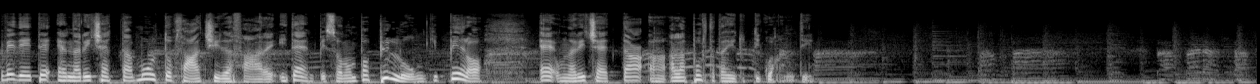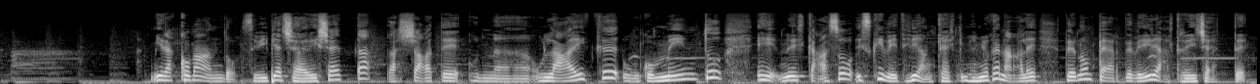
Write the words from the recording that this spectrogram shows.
Vedete è una ricetta molto facile da fare, i tempi sono un po' più lunghi, però è una ricetta uh, alla portata di tutti quanti. Mi raccomando, se vi piace la ricetta lasciate un, un, like, un commento e nel caso iscrivetevi anche al mio canale per non perdervi le altre ricette.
